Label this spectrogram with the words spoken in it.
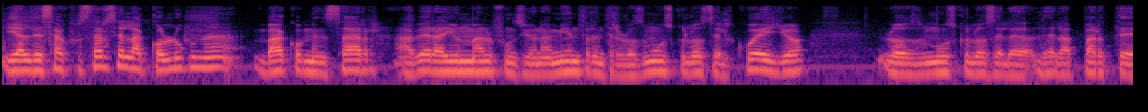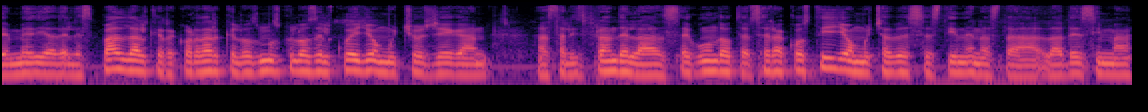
y al desajustarse la columna va a comenzar a ver hay un mal funcionamiento entre los músculos del cuello, los músculos de la, parte media de la espalda. Hay que recordar que los músculos del cuello muchos llegan hasta el isfrán de la segunda o tercera costilla o muchas veces se extienden hasta la décima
